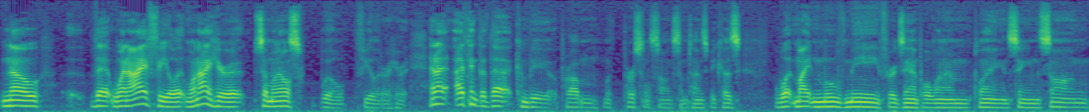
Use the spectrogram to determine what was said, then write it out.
know that when I feel it, when I hear it, someone else will feel it or hear it. And I, I think that that can be a problem with personal songs sometimes because what might move me, for example, when I'm playing and singing the song,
